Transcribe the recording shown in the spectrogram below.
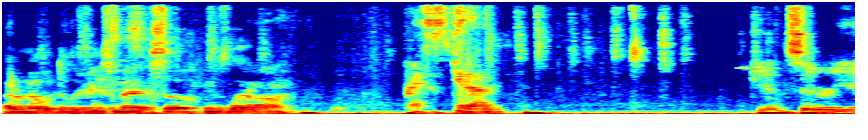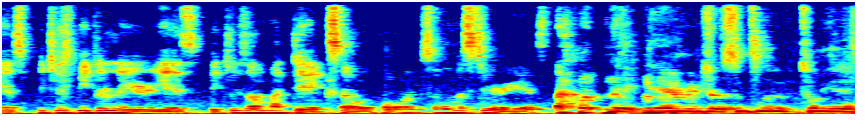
I don't know what delirious meant, so it was like. Oh. Francis, get out. Getting serious, bitches be delirious, bitches on my dick, so boy, so mysterious. Nick Cameron, Justin Blue, 28,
